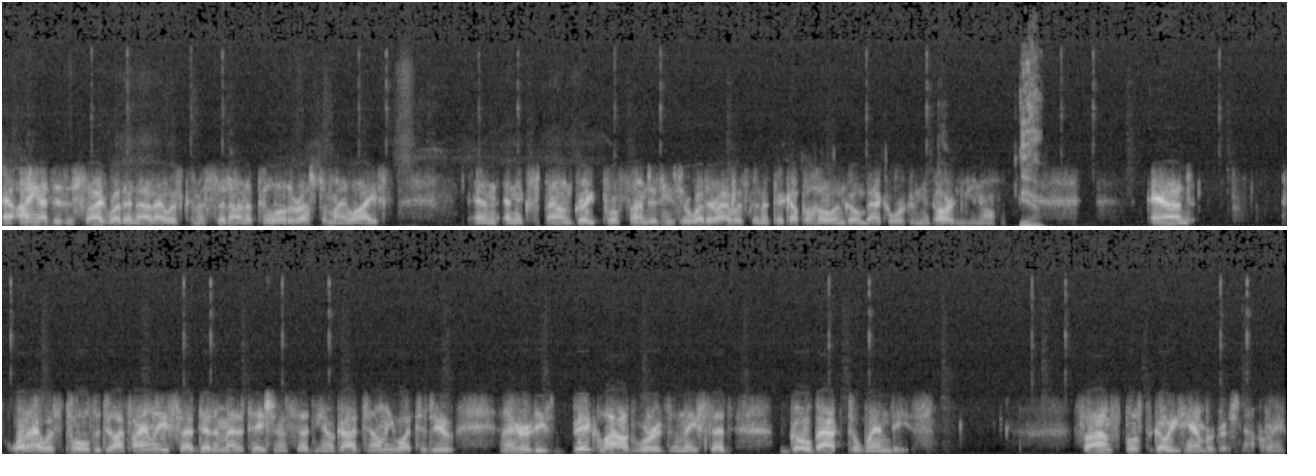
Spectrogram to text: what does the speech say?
And I had to decide whether or not I was going to sit on a pillow the rest of my life and and expound great profundities, or whether I was going to pick up a hoe and go back and work in the garden. You know. Yeah. And what I was told to do, I finally said, did a meditation and said, you know, God, tell me what to do. And I heard these big, loud words, and they said, go back to Wendy's. So I'm supposed to go eat hamburgers now, right?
